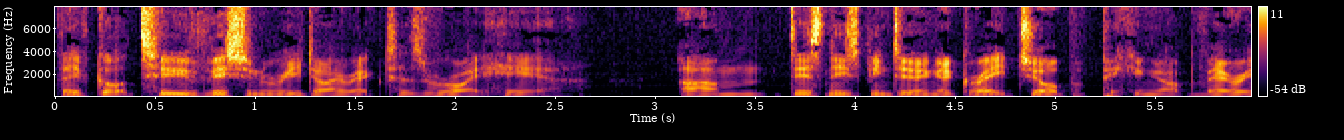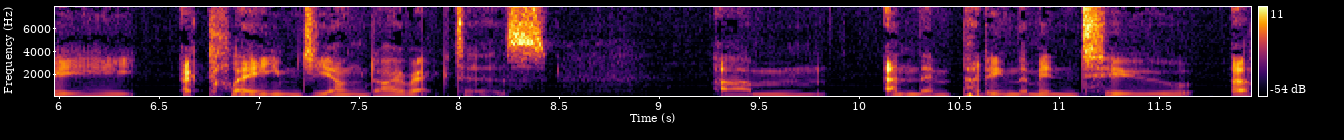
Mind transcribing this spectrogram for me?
they've got two visionary directors right here. Um, Disney's been doing a great job of picking up very acclaimed young directors, um, and then putting them into a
